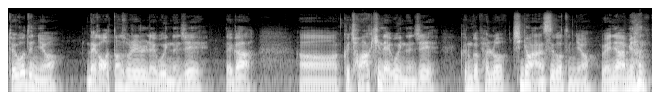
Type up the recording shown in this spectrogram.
되거든요. 내가 어떤 소리를 내고 있는지, 내가 어, 그 정확히 내고 있는지 그런 거 별로 신경 안 쓰거든요. 왜냐하면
